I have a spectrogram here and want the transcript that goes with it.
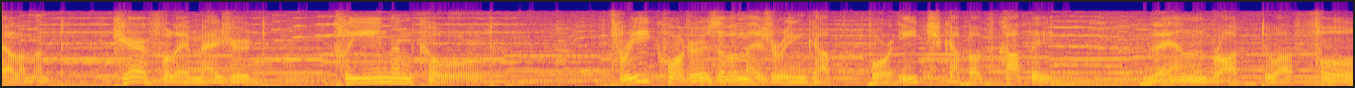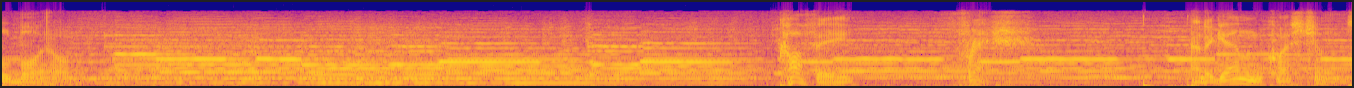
element, carefully measured, clean and cold. Three quarters of a measuring cup for each cup of coffee, then brought to a full boil. coffee fresh. And again, questions.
